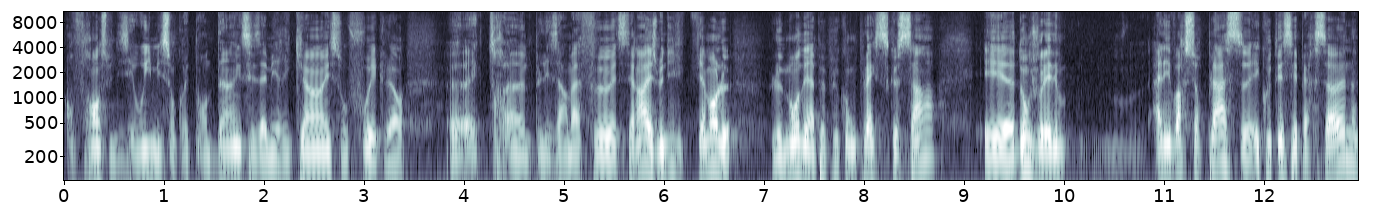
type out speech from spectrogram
en France me disaient oui, mais ils sont complètement dingues, ces Américains, ils sont fous avec, leur, euh, Trump, les armes à feu, etc. Et je me dis finalement, le, monde est un peu plus complexe que ça. Et euh, donc, je voulais aller voir sur place, écouter ces personnes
